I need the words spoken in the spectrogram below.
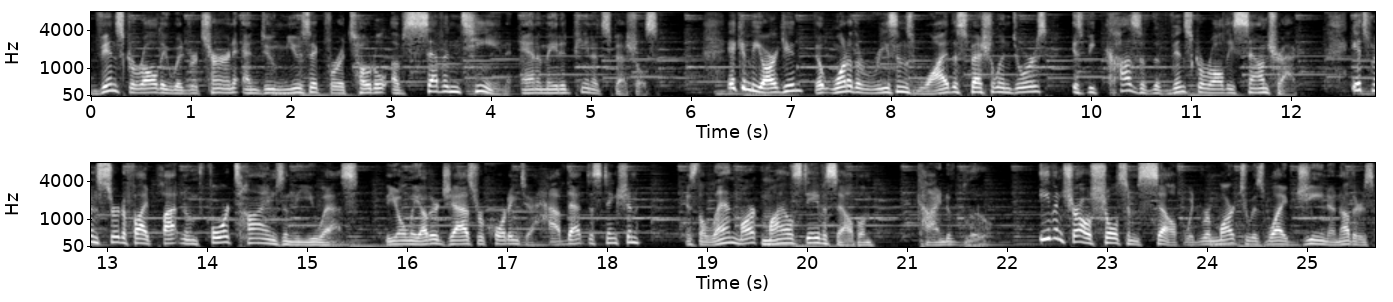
Vince Guaraldi would return and do music for a total of 17 animated Peanut specials. It can be argued that one of the reasons why the special endures is because of the Vince Guaraldi soundtrack. It's been certified platinum four times in the US. The only other jazz recording to have that distinction is the landmark Miles Davis album, Kind of Blue. Even Charles Schulz himself would remark to his wife Jean and others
